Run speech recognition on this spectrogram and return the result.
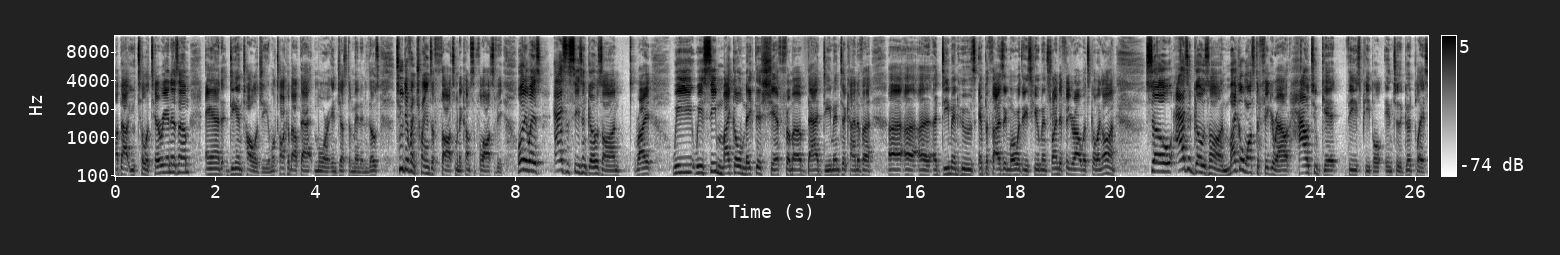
about utilitarianism and deontology, and we'll talk about that more in just a minute, and those two different trains of thoughts when it comes to philosophy. Well, anyways, as the season goes on, right, we, we see Michael make this shift from a bad demon to kind of a, a, a, a demon who's empathizing more with these humans, trying to figure out what's going on. So as it goes on, Michael wants to figure out how to get these people into the good place.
